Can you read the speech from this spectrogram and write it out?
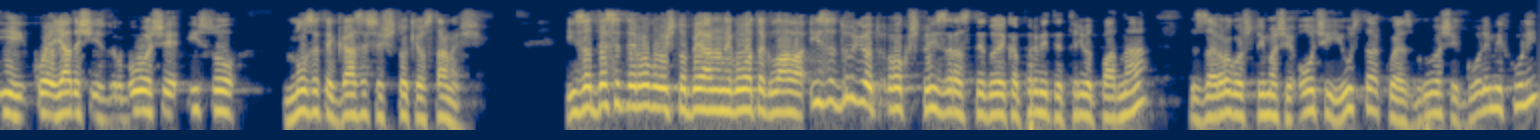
и кое јадеше и здробуваше и со нозете газеше што ќе останеше. И за десете рогови што беа на неговата глава, и за другиот рог што израсте доека првите три отпаднаа, за рогот што имаше очи и уста, која збруваше големи хули,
